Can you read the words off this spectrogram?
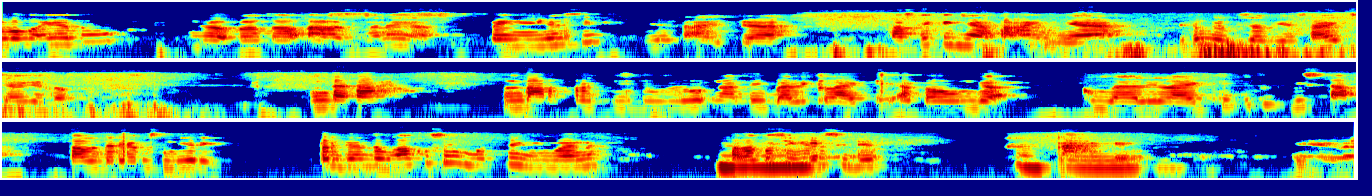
pokoknya tuh nggak bakal ah, gimana ya pengennya sih biasa aja. Tapi kenyataannya itu nggak bisa biasa aja gitu. Entah ntar pergi dulu nanti balik lagi atau enggak kembali lagi itu bisa. Kalau dari aku sendiri. Tergantung aku sih moodnya gimana. Kalau aku sih gitu sih Din. Oke. Gila,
